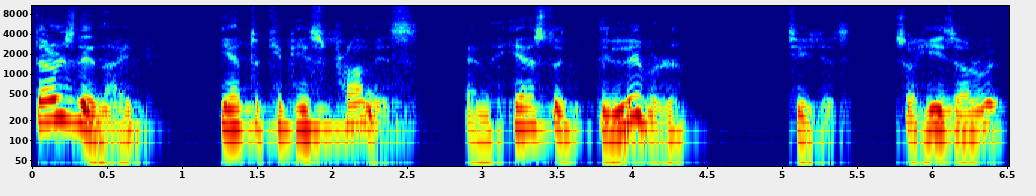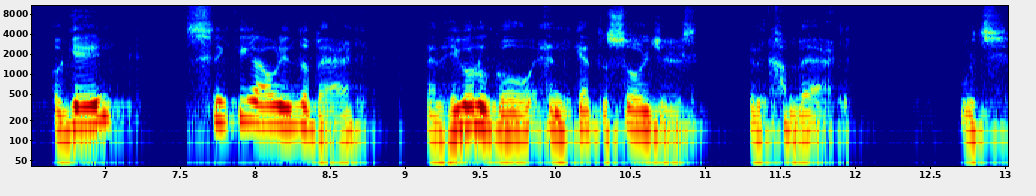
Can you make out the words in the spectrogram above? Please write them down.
Thursday night, he had to keep his promise and he has to deliver Jesus. So he's again sneaking out in the back and he's going to go and get the soldiers and come back, which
